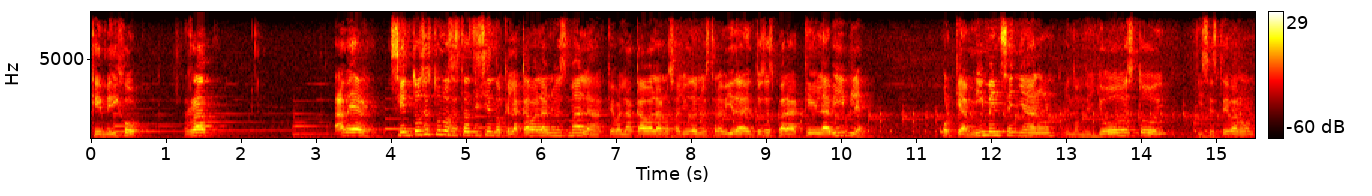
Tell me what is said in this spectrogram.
que me dijo, Rap, a ver, si entonces tú nos estás diciendo que la cábala no es mala, que la cábala nos ayuda en nuestra vida, entonces ¿para qué la Biblia? Porque a mí me enseñaron, en donde yo estoy, dice este varón,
